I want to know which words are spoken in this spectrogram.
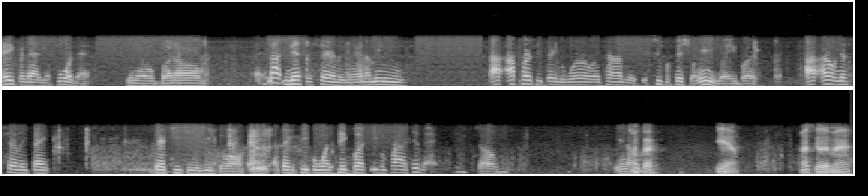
pay for that and afford that, you know. But um, not necessarily, man. I mean, I, I personally think the world at times is, is superficial anyway, but I, I don't necessarily think they're teaching the youth the wrong thing. I think people wanted big butts even prior to that. So, you know. Okay. Yeah, that's good, man.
